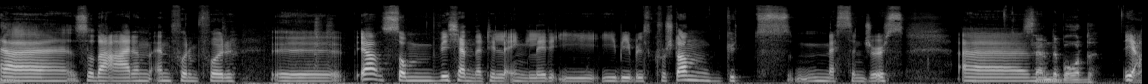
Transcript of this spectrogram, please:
Uh, så det er en, en form for uh, Ja, som vi kjenner til engler i, i bibelsk forstand. Guds messengers. Uh, sendebod. Ja.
